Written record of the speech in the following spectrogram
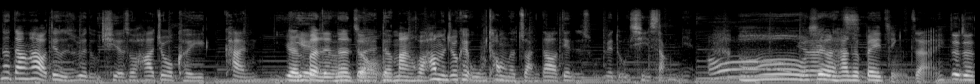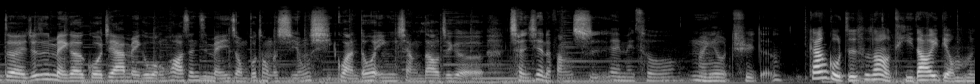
那当他有电子书阅读器的时候，他就可以看原本的那种的漫画，他们就可以无痛的转到电子书阅读器上面。哦，是有它的背景在。对对对，就是每个国家、每个文化，甚至每一种不同的使用习惯，都会影响到这个呈现的方式。对，没错，蛮有趣的。刚刚古直书上有提到一点，我们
